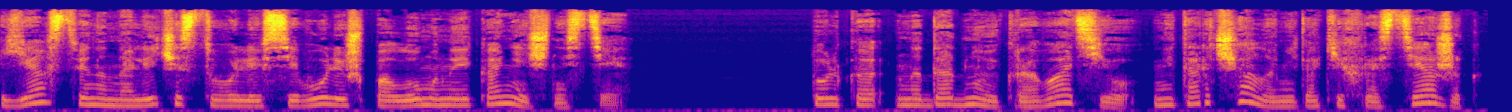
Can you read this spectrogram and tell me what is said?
Явственно наличествовали всего лишь поломанные конечности. Только над одной кроватью не торчало никаких растяжек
